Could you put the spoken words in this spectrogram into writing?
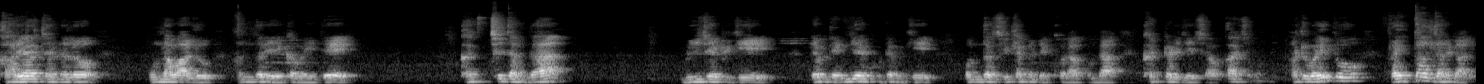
కార్యాచరణలో ఉన్నవాళ్ళు అందరూ ఏకమైతే ఖచ్చితంగా బీజేపీకి లేకపోతే ఎన్డీఏ కూటమికి వంద సీట్ల కంటే ఎక్కువ రాకుండా కట్టడి చేసే అవకాశం ఉంది. అటువైపు ప్రయత్నాలు జరగాలి.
